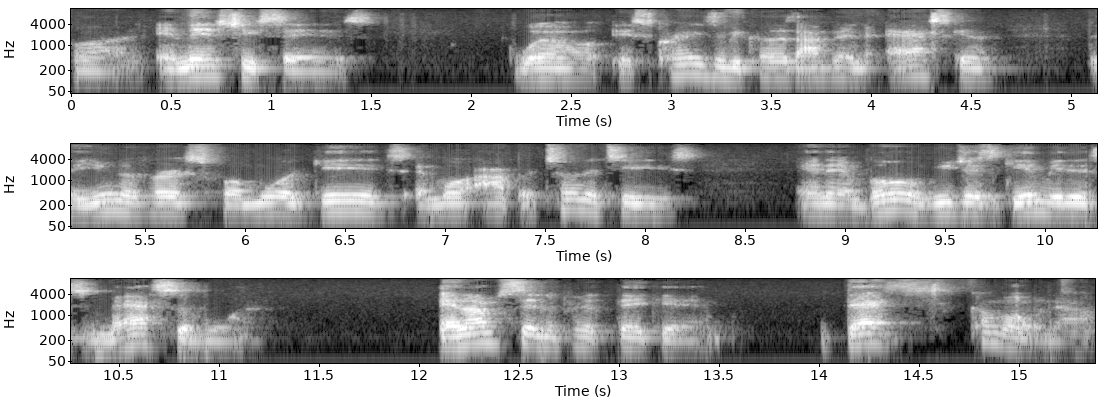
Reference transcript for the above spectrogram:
fun. And then she says, "Well, it's crazy because I've been asking the universe for more gigs and more opportunities." And then boom, you just give me this massive one. And I'm sitting up here thinking, that's come on now.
